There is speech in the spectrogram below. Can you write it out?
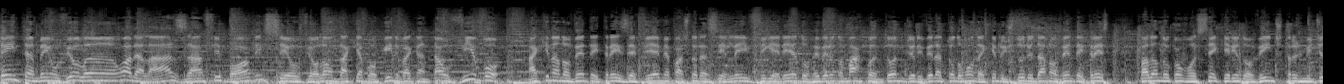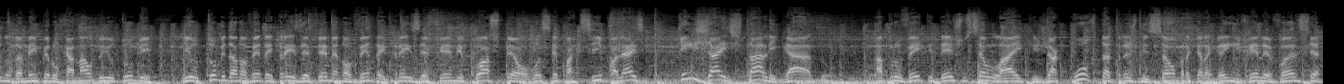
Tem também o violão, olha lá, Azaf Bob e seu violão, daqui a pouquinho vai cantar ao vivo aqui na 93 FM, a pastora Cirlei Figueiredo, o reverendo Marco Antônio de Oliveira, todo mundo aqui no estúdio da 93, falando com você, querido ouvinte, transmitindo também pelo canal do YouTube, YouTube da 93 FM, é 93 FM Gospel. Você participa, aliás, quem já está ligado, aproveita e deixa o seu like, já curta a transmissão para que ela ganhe relevância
